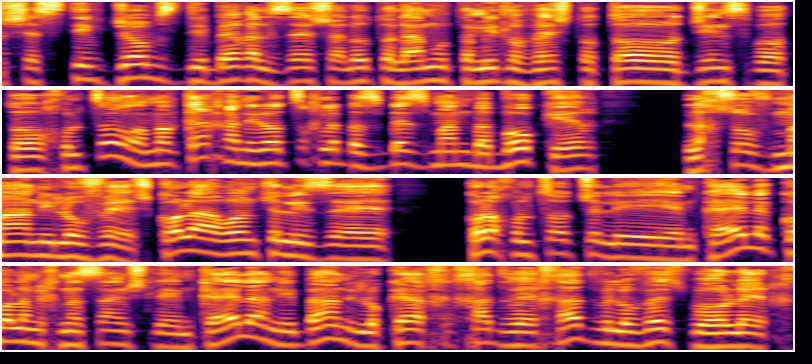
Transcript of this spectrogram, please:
שסטיב ג'ובס דיבר על זה, שאלו אותו למה הוא תמיד לובש את אותו ג'ינס ואותו חולצה, הוא אמר ככה אני לא צריך לבזבז זמן בבוקר לחשוב מה אני לובש. כל הארון שלי זה, כל החולצות שלי הם כאלה, כל המכנסיים שלי הם כאלה, אני בא, אני לוקח אחד ואחד ולובש והולך.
